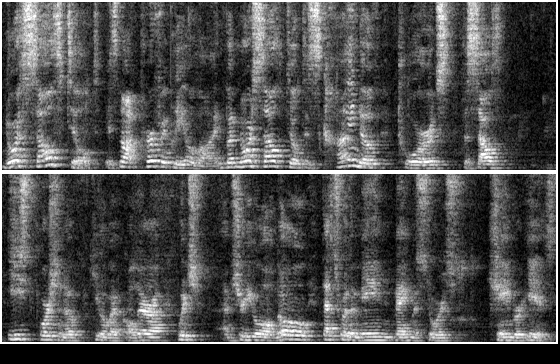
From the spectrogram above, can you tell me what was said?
North-south tilt is not perfectly aligned, but north-south tilt is kind of towards the southeast portion of Kilauea caldera, which I'm sure you all know, that's where the main magma storage chamber is.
